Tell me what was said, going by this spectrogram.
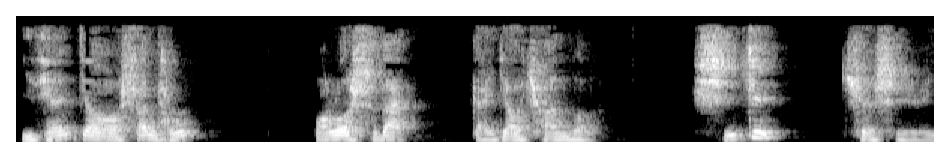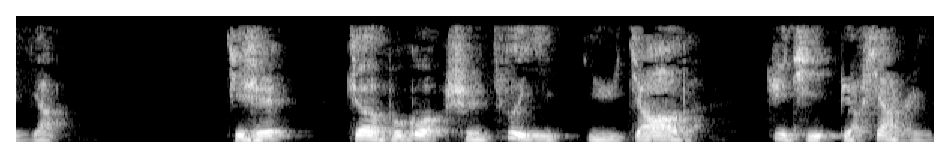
以前叫山头，网络时代。改叫圈子了，实质却是一样。其实这不过是自意与骄傲的具体表现而已。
